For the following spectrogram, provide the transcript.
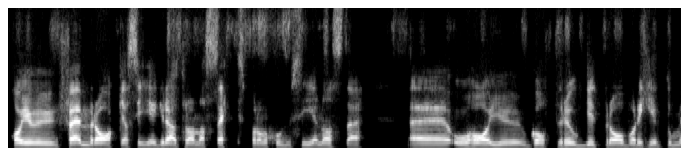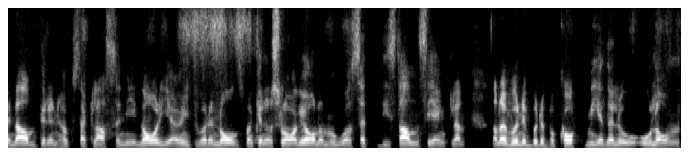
Har ju fem raka segrar, jag tror han har sex på de sju senaste eh, och har ju gått ruggigt bra, varit helt dominant i den högsta klassen i Norge. Det har inte varit någon som har kunnat slaga honom oavsett distans egentligen. Han har vunnit både på kort, medel och, och lång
